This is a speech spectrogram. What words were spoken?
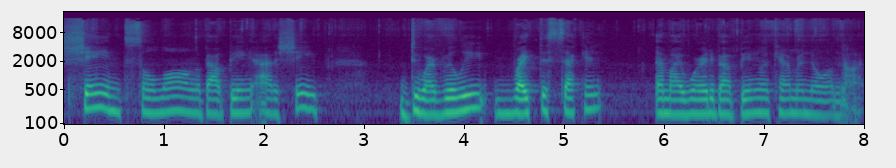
shamed so long about being out of shape, do I really right this second Am I worried about being on camera? No, I'm not.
